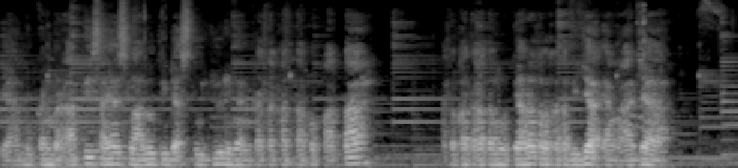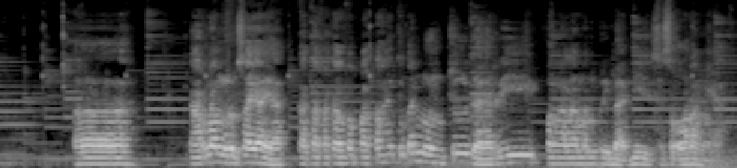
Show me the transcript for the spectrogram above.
Ya bukan berarti saya selalu tidak setuju dengan kata-kata pepatah atau kata-kata mutiara atau kata-kata bijak yang ada. Uh, karena menurut saya ya kata-kata pepatah itu kan muncul dari pengalaman pribadi seseorang ya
